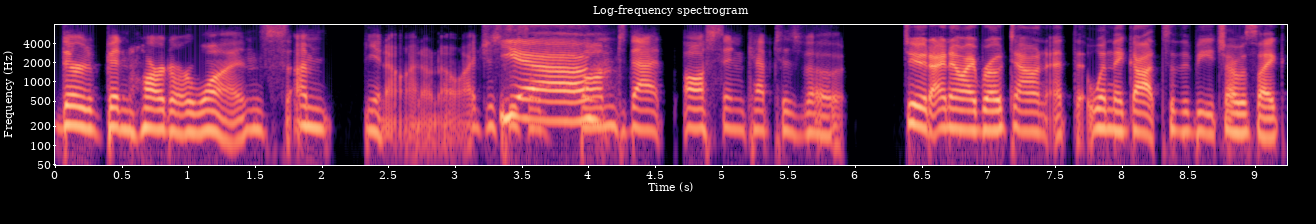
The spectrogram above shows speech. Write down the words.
there have been harder ones. I'm. You know. I don't know. I just. Was, like, Yeah. bummed that Austin kept his vote. Dude, I know. I wrote down at the, when they got to the beach, I was like,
